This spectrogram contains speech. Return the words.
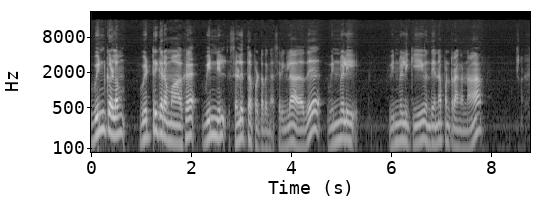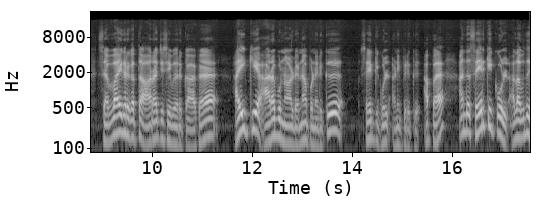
விண்கலம் வெற்றிகரமாக விண்ணில் செலுத்தப்பட்டதுங்க. சரிங்களா? அதாவது விண்வெளி விண்வெளிக்கு வந்து என்ன பண்ணுறாங்கன்னா செவ்வாய் கிரகத்தை ஆராய்ச்சி செய்வதற்காக ஐக்கிய அரபு நாடு என்ன பண்ணியிருக்கு செயற்கைக்கோள் அனுப்பியிருக்கு. அப்போ அந்த செயற்கைக்கோள் அதாவது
